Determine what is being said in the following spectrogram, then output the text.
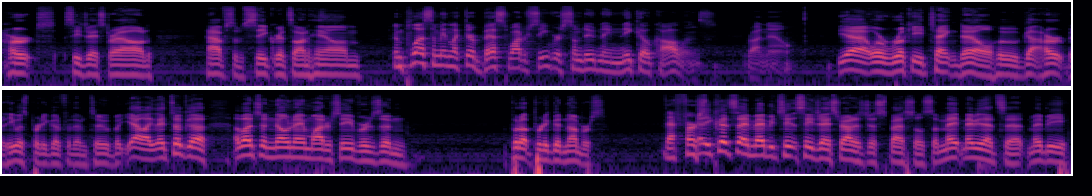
hurt CJ Stroud, have some secrets on him. And plus, I mean, like their best wide receiver is some dude named Nico Collins right now. Yeah, or rookie Tank Dell, who got hurt, but he was pretty good for them too. But yeah, like they took a, a bunch of no name wide receivers and put up pretty good numbers. That first, Yeah, you could say maybe CJ Stroud is just special, so may- maybe that's it. Maybe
